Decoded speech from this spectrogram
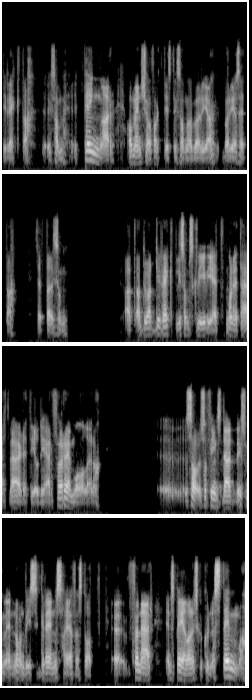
direkta liksom, pengar och människor faktiskt liksom har börjat, börjat sätta, sätta liksom, att, att du har direkt liksom skrivit ett monetärt värde till de här föremålen. eh, Eh, så, så finns där liksom en, någon viss gräns har jag förstått eh, för när en spelare skulle kunna stämma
